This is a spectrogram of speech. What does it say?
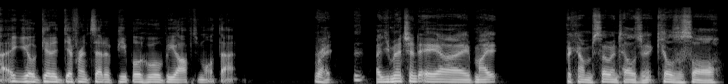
Uh, you'll get a different set of people who will be optimal at that. right. Uh, You mentioned AI might become so intelligent it kills us all.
